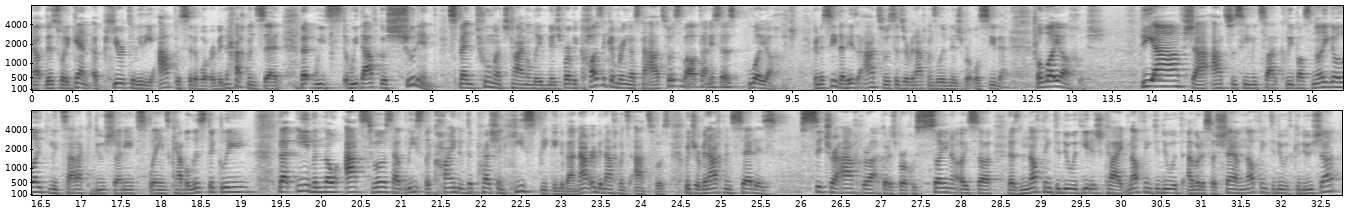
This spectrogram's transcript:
Now, this would again appear to be the opposite of what Rabbi Nachman said that we we dafka shouldn't spend too much time on Leib Nishbar because it can bring us to Atzvus. The Baal Balatani says lo yachash. Going to see that his Atzvus is Rabbi Nachman's Leib Nishbar. We'll see that, but lo yachash. The Avsha Atsusi Mitzar Klipas Noigalit Mitzara Kedusha, and he explains Kabbalistically that even though Atzvos, at least the kind of depression he's speaking about, not Rabbi Nachman's Atzvos, which Rabbi Nachman said is Sitra Achra, Kodesh Baruch Hu Oisa, it has nothing to do with Yiddishkeit, nothing to do with Avodah Hashem, nothing to do with Kedusha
